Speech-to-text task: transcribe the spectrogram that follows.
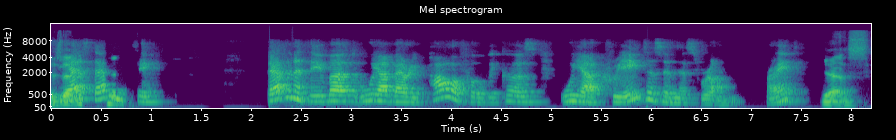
Is that yes, definitely. Definitely, but we are very powerful because we are creators in this realm, right? Yes.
